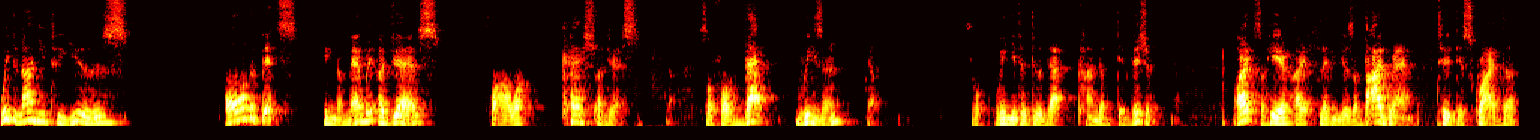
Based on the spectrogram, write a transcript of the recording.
We do not need to use all the bits in the memory address for our cache address. So for that reason, yeah, so we need to do that kind of division. Yeah. All right, so here I let me use a diagram to describe the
